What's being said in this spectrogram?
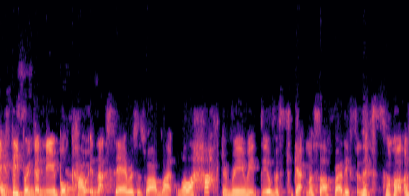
If they bring a new book Yeah. out in that series as well, I'm like, well, I have to reread the others to get myself ready for this one.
